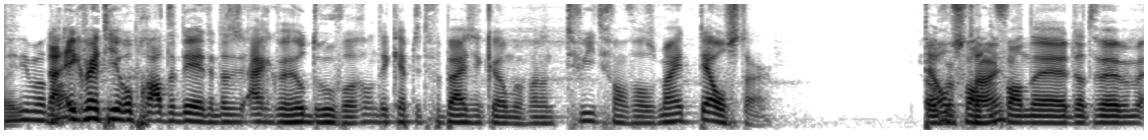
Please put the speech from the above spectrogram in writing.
weet iemand nou, ik werd hierop geattendeerd en dat is eigenlijk wel heel droevig, want ik heb dit voorbij zien komen van een tweet van volgens mij Telstar. Over van, van eh, dat we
